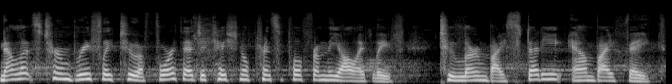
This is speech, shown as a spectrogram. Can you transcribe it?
Now let's turn briefly to a fourth educational principle from the olive leaf to learn by study and by faith.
